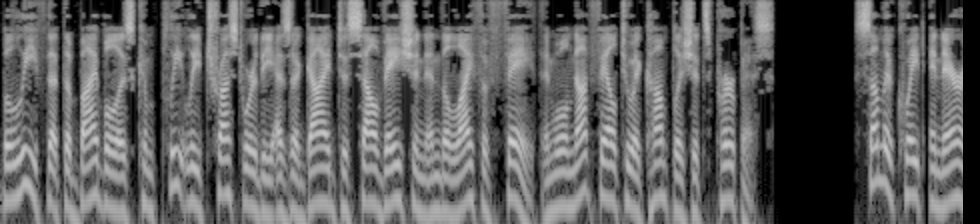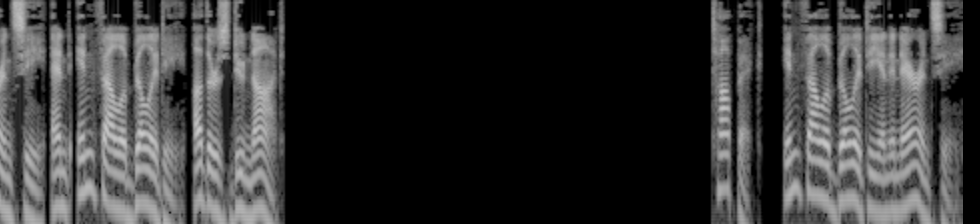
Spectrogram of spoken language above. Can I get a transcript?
belief that the Bible is completely trustworthy as a guide to salvation and the life of faith and will not fail to accomplish its purpose. Some equate inerrancy and infallibility, others do not. Infallibility and inerrancy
